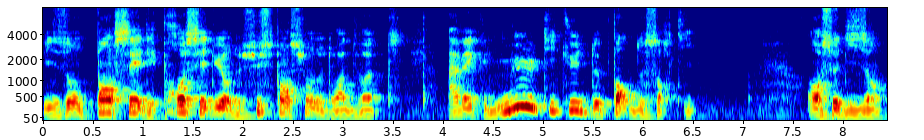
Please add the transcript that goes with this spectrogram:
ils ont pensé des procédures de suspension de droit de vote avec une multitude de portes de sortie, en se disant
